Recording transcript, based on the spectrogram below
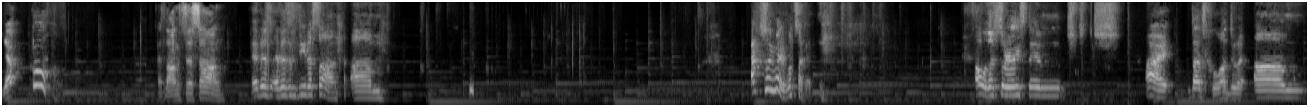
Yep. Whew. As long as it's a song. It is. It is indeed a song. Um. Actually, wait one second. Oh, this is released in. All right, that's cool. I'll do it. Um,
